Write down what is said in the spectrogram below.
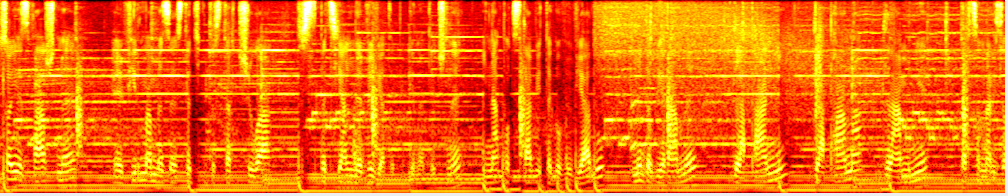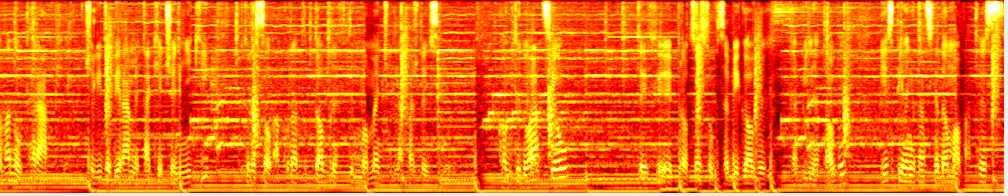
Co jest ważne, firma Mezoestetyk dostarczyła też specjalny wywiad epigenetyczny i na podstawie tego wywiadu my dobieramy dla Pani, dla Pana, dla mnie personalizowaną terapię, czyli dobieramy takie czynniki, które są akurat dobre w tym momencie dla każdej skóry. Kontynuacją tych y, procesów zabiegowych, gabinetowych jest pielęgnacja domowa. To jest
